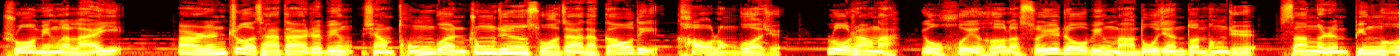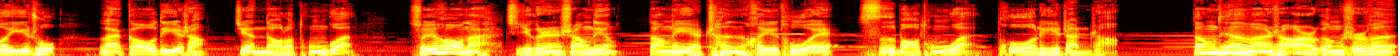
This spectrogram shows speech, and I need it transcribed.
说明了来意。二人这才带着兵向潼关中军所在的高地靠拢过去。路上呢，又会合了随州兵马都监段鹏举，三个人兵合一处，来高地上见到了童贯。随后呢，几个人商定当夜趁黑突围，死保童贯，脱离战场。当天晚上二更时分，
